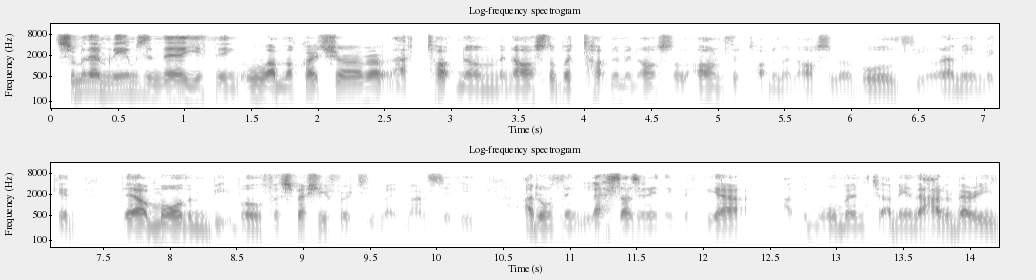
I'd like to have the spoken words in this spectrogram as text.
Some of them names in there, you think, oh, I'm not quite sure about that Tottenham and Arsenal, but Tottenham and Arsenal aren't the Tottenham and Arsenal of old. You know what I mean? They can, they are more than beatable, for, especially for a team like Man City. I don't think Leicester has anything to fear at the moment. I mean, they had a very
